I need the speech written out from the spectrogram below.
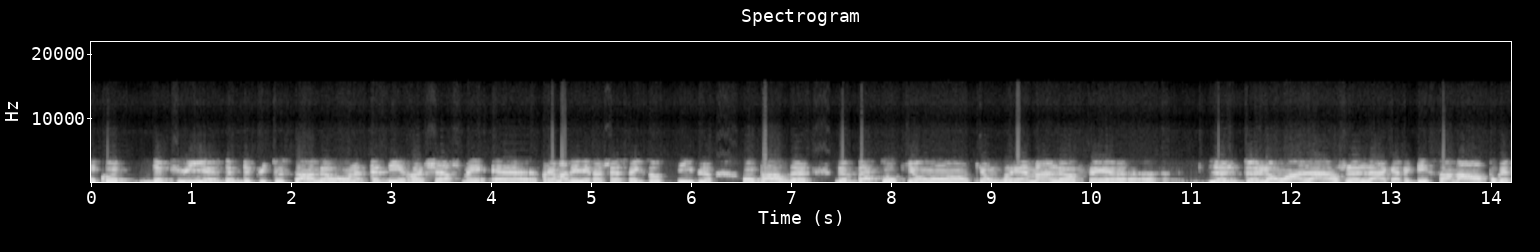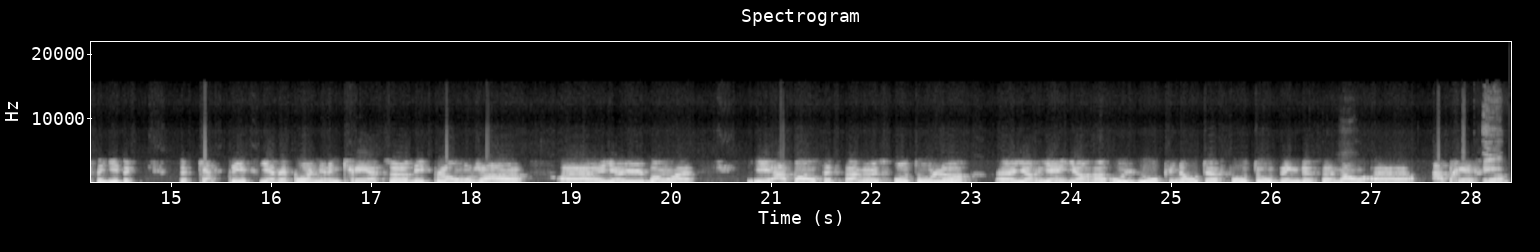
Écoute, depuis euh, de- depuis tout ce temps-là, on a fait des recherches, mais euh, vraiment des recherches exhaustives. là. On parle de, de bateaux qui ont qui ont vraiment là fait euh, le, de long en large le lac avec des sonores pour essayer de, de capter s'il n'y avait pas une, une créature, des plongeurs. Euh, il y a eu bon euh, et à part cette fameuse photo-là, euh, il n'y a rien, il y aura eu aucune autre photo digne de ce nom euh, après Et, ça.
